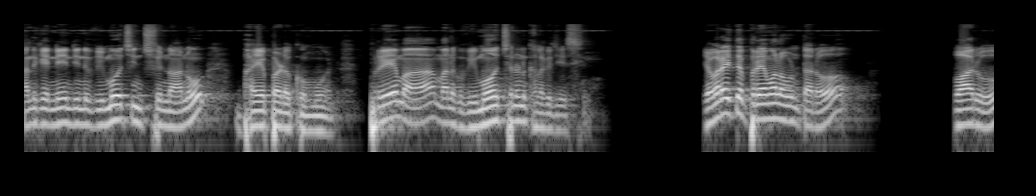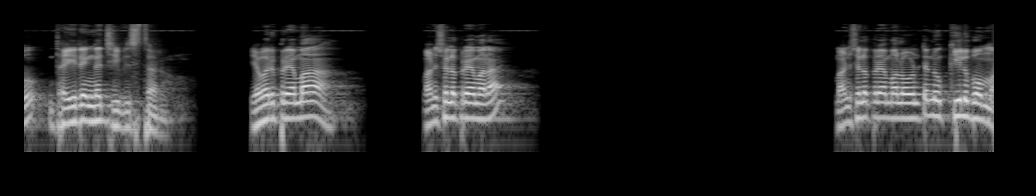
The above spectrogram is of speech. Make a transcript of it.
అందుకే నేను నిన్ను విమోచించున్నాను భయపడకుము అని ప్రేమ మనకు విమోచనను కలుగజేసింది. ఎవరైతే ప్రేమలో ఉంటారో వారు ధైర్యంగా జీవిస్తారు. ఎవరి ప్రేమ? మనుషుల ప్రేమనా? మనుషుల ప్రేమలో ఉంటే నువ్వు కీలు బొమ్మ.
